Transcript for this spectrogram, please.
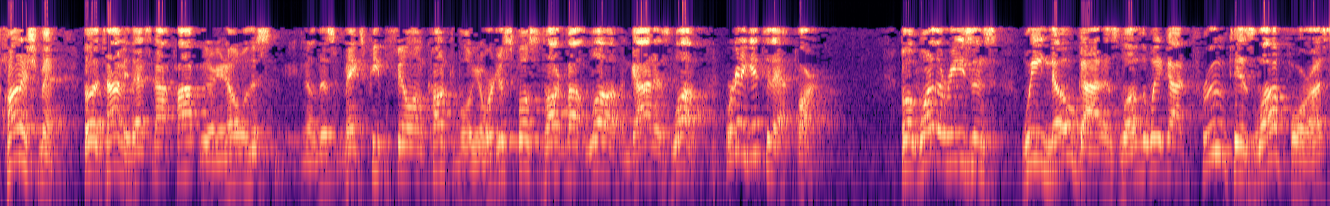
punishment. Brother Tommy, that's not popular. You know, this you know, this makes people feel uncomfortable. You know, we're just supposed to talk about love and God is love. We're going to get to that part. But one of the reasons we know God is love, the way God proved His love for us,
